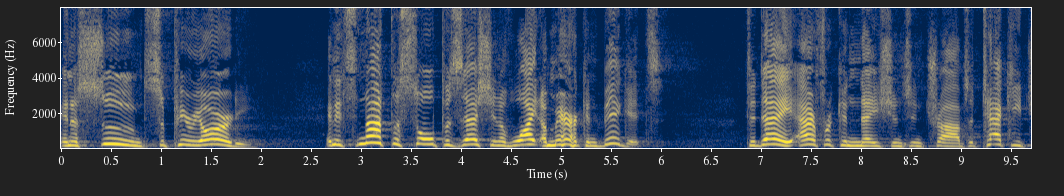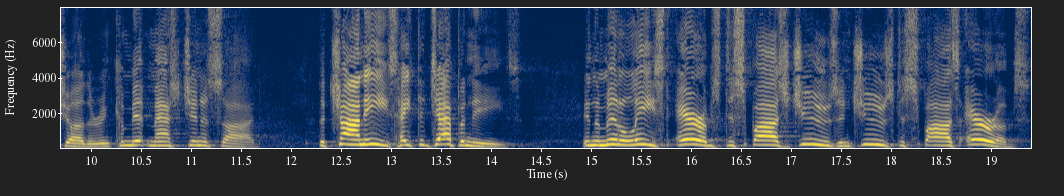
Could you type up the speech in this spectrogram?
and assumed superiority. And it's not the sole possession of white American bigots. Today, African nations and tribes attack each other and commit mass genocide. The Chinese hate the Japanese. In the Middle East, Arabs despise Jews and Jews despise Arabs.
